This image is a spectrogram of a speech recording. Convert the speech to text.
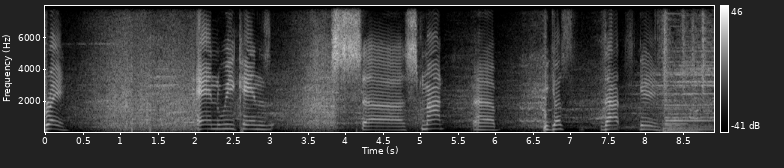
brain, and we can uh, smart uh, because that game.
